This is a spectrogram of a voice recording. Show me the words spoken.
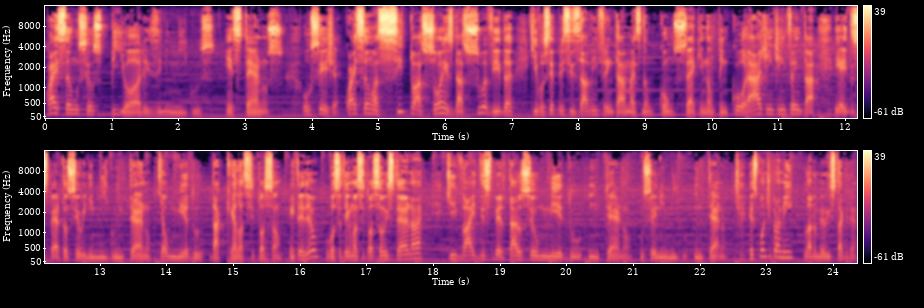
Quais são os seus piores inimigos externos? Ou seja, quais são as situações da sua vida que você precisava enfrentar, mas não consegue, não tem coragem de enfrentar, e aí desperta o seu inimigo interno, que é o medo daquela situação. Entendeu? Você tem uma situação externa que vai despertar o seu medo interno, o seu inimigo interno. Responde para mim lá no meu Instagram,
